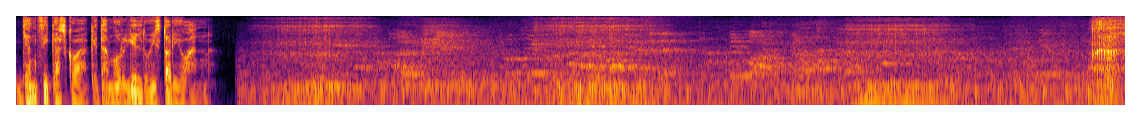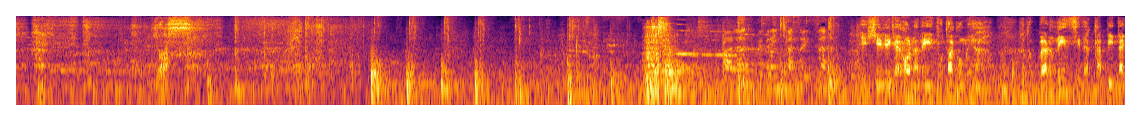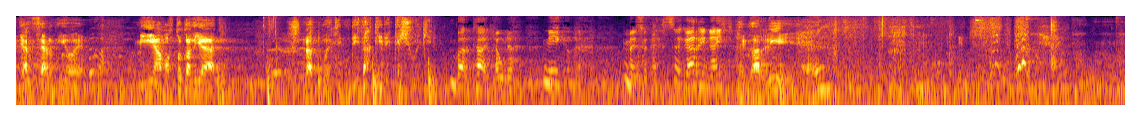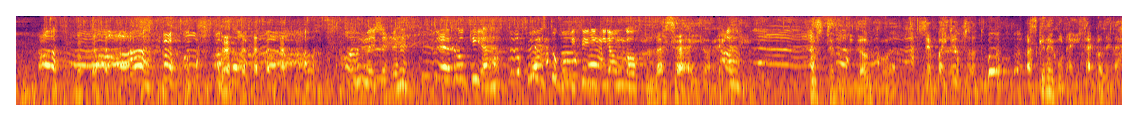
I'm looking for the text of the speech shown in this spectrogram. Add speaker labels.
Speaker 1: jantzi kaskoak eta murgildu istorioan.
Speaker 2: Dios.
Speaker 3: Alak bedreintza zaitza.
Speaker 2: Ixilik egona di putakumea. Edo berdin zida kapitainak zer dioen. Mia moztuko diat. Snatu egin didakire kesuekin.
Speaker 3: Barka, jauna. Nik... Mesede, zegarri naiz.
Speaker 2: Egarri, eh?
Speaker 3: Oh, mesede, errukia. Ez dugu bizirik iraungo.
Speaker 2: Lasai horregatik. Uste dut gaurkoa, zenbait entzat. Azken eguna izango dela.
